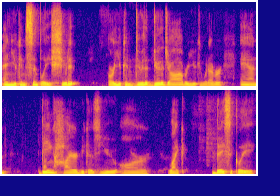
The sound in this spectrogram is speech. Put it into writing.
and you can simply shoot it, or you can mm-hmm. do the do the job, or you can whatever, and being hired because you are like basically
